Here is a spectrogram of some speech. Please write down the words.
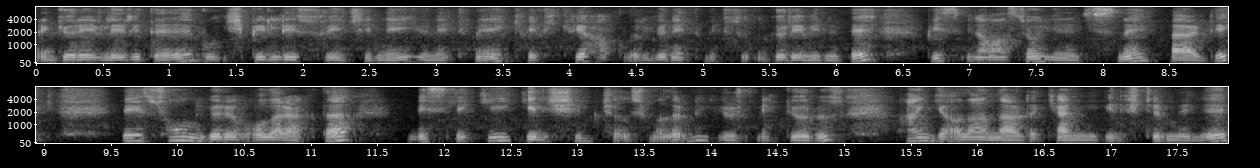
Görevleri de bu işbirliği sürecini yönetmek ve fikri hakları yönetmek görevini de biz inovasyon yöneticisine verdik. Ve son görev olarak da mesleki gelişim çalışmalarını yürütmek diyoruz. Hangi alanlarda kendini geliştirmeli,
